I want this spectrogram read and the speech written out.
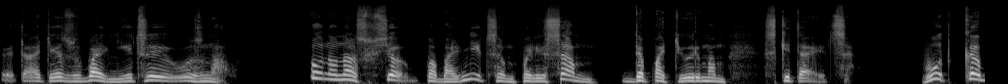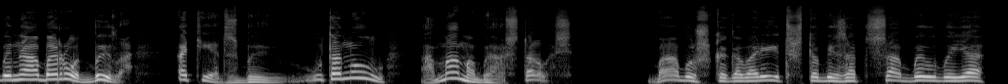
Это отец в больнице узнал. Он у нас все по больницам, по лесам да по тюрьмам скитается. Вот как бы наоборот было, отец бы утонул, а мама бы осталась. Бабушка говорит, что без отца был бы я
